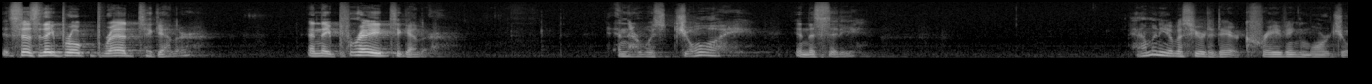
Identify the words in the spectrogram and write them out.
It says they broke bread together and they prayed together. And there was joy in the city. How many of us here today are craving more joy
